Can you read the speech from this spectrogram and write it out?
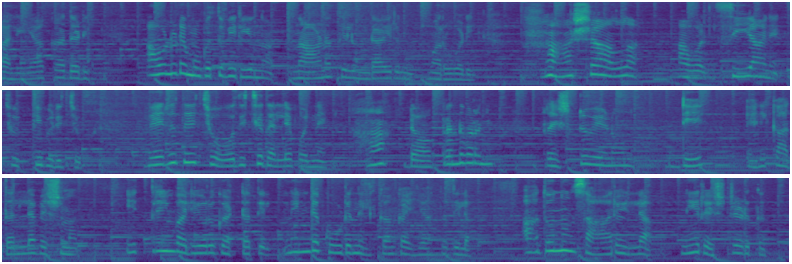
കളിയാക്കാതടി. അവളുടെ മുഖത്ത് വിരിയുന്ന നാണത്തിലുണ്ടായിരുന്നു മറുപടി. മാഷ അല്ല അവൾ സിയാനെ ചുറ്റി പിടിച്ചു വെറുതെ ചോദിച്ചതല്ലേ പൊന്നെ. ആ ഡോക്ടർ എന്ത് പറഞ്ഞു? റെസ്റ്റ് വേണോന്ന്. ഡേ എനിക്കതല്ല വിഷമം. ഇത്രയും വലിയൊരു ഘട്ടത്തിൽ നിന്റെ കൂടെ നിൽക്കാൻ കഴിയാത്തതില്ല അതൊന്നും സാരമില്ല. നീ റെസ്റ്റ് എടുക്ക്.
